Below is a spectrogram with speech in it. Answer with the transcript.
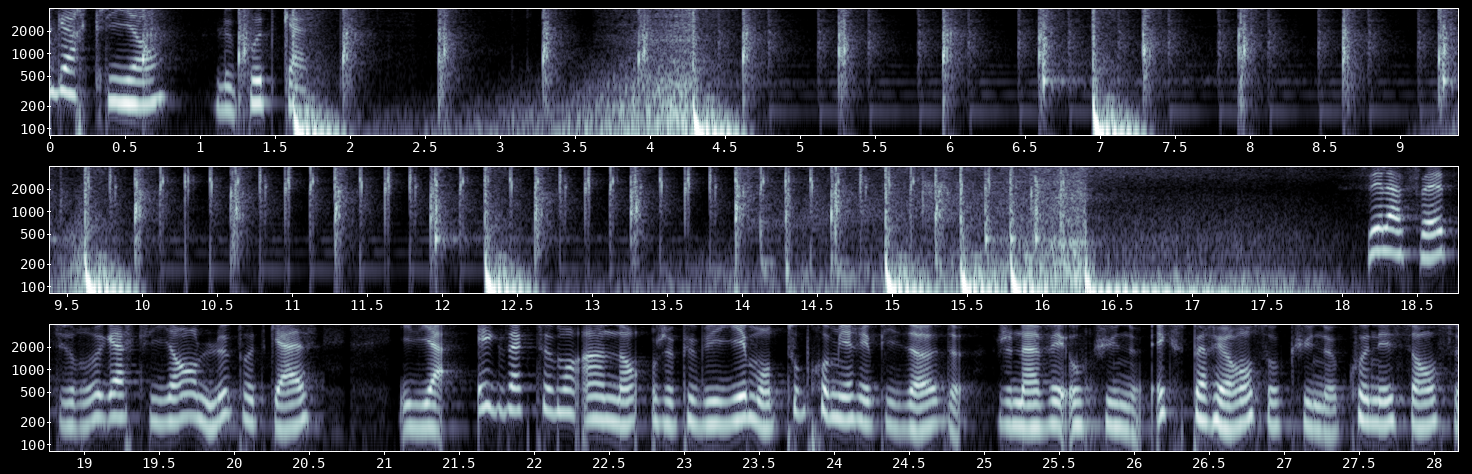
Regard client, le podcast. C'est la fête sur Regard Client, le podcast. Il y a exactement un an, je publiais mon tout premier épisode. Je n'avais aucune expérience, aucune connaissance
